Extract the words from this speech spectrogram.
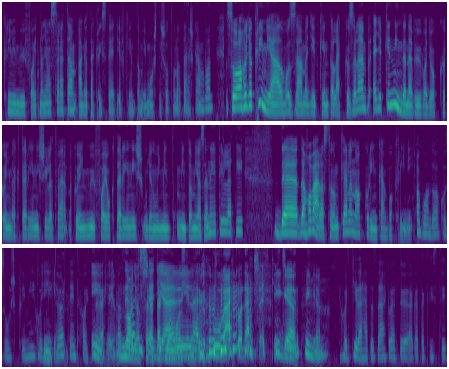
krimi műfajt nagyon szeretem, Agatha Christie egyébként, ami most is ott van a táskámban. Szóval, hogy a krimi áll hozzám egyébként a legközelebb. Egyébként minden evő vagyok könyvek terén is, illetve könyvműfajok terén is, ugyanúgy, mint, mint ami a zenét illeti. De, de ha választanom kellene, akkor inkább a krimi. A gondolkozós krimi, hogy Igen. mi történt, hogy Igen, történt. Azért nagyon ez is szeretek egy ilyen lélekbúvárkodás egy kicsit. Igen, igen. hogy ki lehet az elkövető Agatha Christie-t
